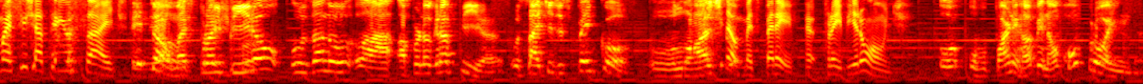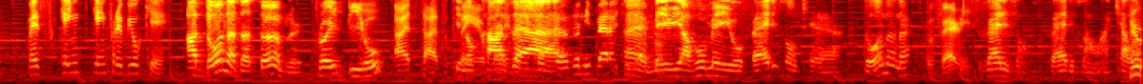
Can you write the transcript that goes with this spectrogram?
mas se já tem o site, entendeu? Então, mas proibiram os anu a, a pornografia. O site despencou. O lógico, Não, mas peraí, pe- proibiram onde? o, o Pornhub não comprou ainda. Mas quem, quem proibiu o quê? A dona da Tumblr proibiu, Ah, tá, tudo Que bem. no o caso Pornhub é a- tentando libera de é, novo. meio Yahoo, meio Verizon, que é a dona, né? O Varys? Verizon, Verizon, aquela Verizon.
